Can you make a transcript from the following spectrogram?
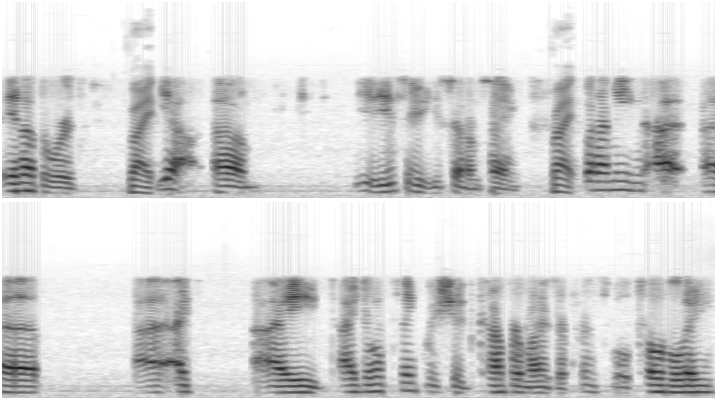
In other words, right? Yeah, um, you, you see, you see what I'm saying, right? But I mean, uh, uh, I I I don't think we should compromise our principle totally.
